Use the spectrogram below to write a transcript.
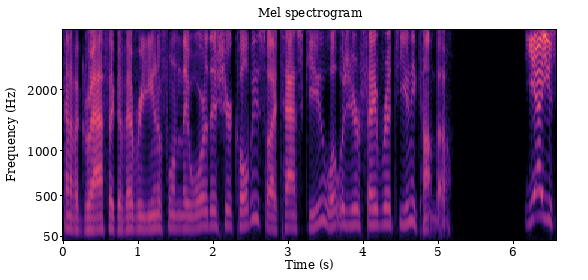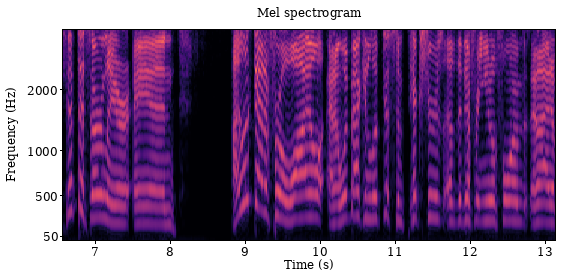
kind of a graphic of every uniform they wore this year, Colby. So I task you, what was your favorite uni combo? Yeah, you sent this earlier, and I looked at it for a while, and I went back and looked at some pictures of the different uniforms, and I had a,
